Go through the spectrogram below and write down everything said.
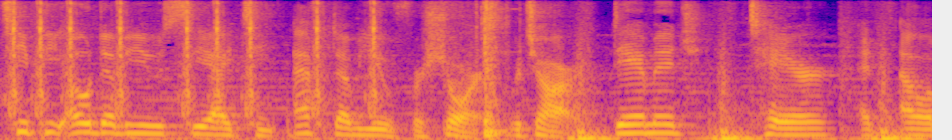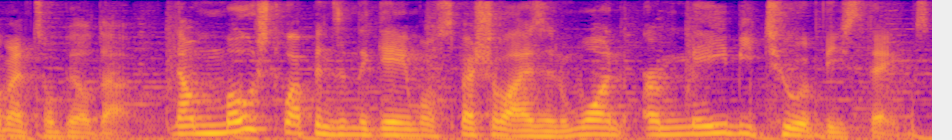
TPOW CITFW for short, which are damage, tear, and elemental buildup. Now, most weapons in the game will specialize in one or maybe two of these things,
